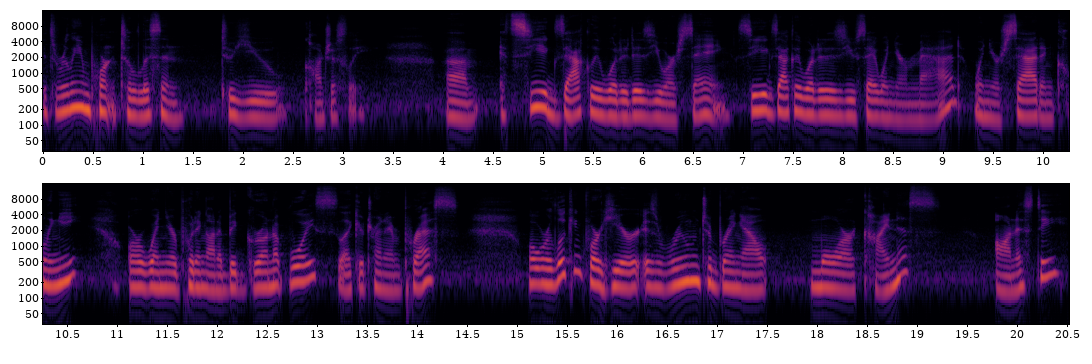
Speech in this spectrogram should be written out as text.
it's really important to listen to you consciously um, see exactly what it is you are saying. See exactly what it is you say when you're mad, when you're sad and clingy, or when you're putting on a big grown up voice like you're trying to impress. What we're looking for here is room to bring out more kindness, honesty,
